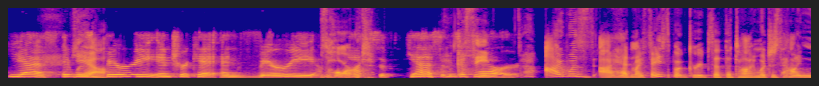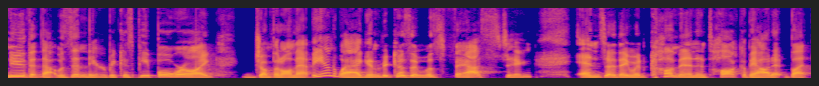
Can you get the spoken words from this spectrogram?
Yes, it was yeah. very intricate and very hard. Of, yes, it was hard. See, I was I had my Facebook groups at the time, which is how I knew that that was in there because people were like jumping on that bandwagon because it was fasting, and so they would come in and talk about it. But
